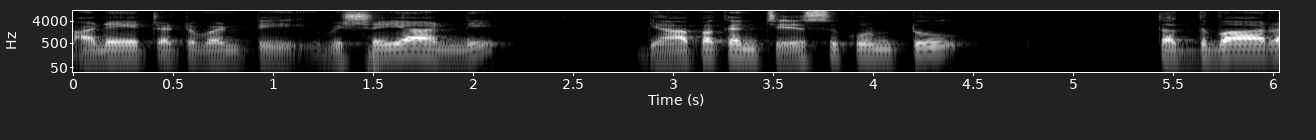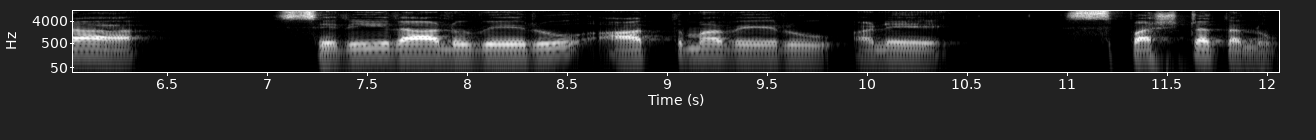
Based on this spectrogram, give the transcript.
అనేటటువంటి విషయాన్ని జ్ఞాపకం చేసుకుంటూ తద్వారా శరీరాలు వేరు ఆత్మ వేరు అనే స్పష్టతను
